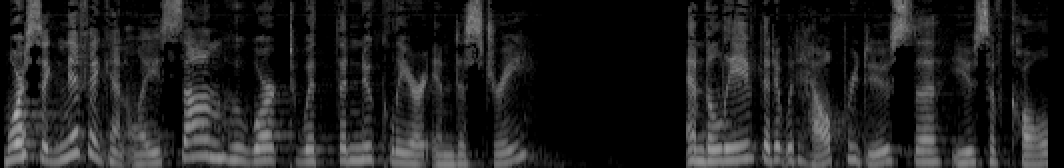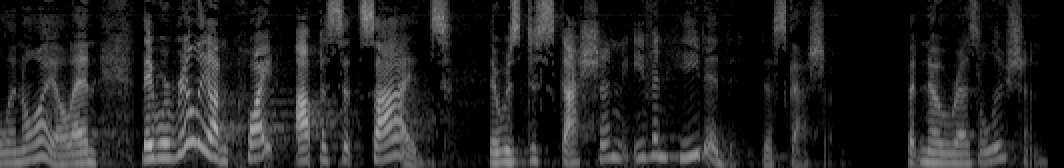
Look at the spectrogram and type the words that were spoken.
more significantly, some who worked with the nuclear industry and believed that it would help reduce the use of coal and oil. And they were really on quite opposite sides. There was discussion, even heated discussion, but no resolution.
